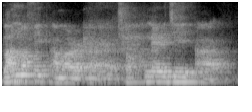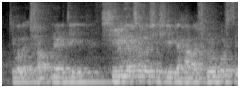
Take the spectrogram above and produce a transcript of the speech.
প্ল্যান মাফিক আমার স্বপ্নের যে কি বলে, স্বপ্নের যে সিঁড়িটা ছিল, সেই সিঁড়িটা হাঁটা শুরু করছি।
